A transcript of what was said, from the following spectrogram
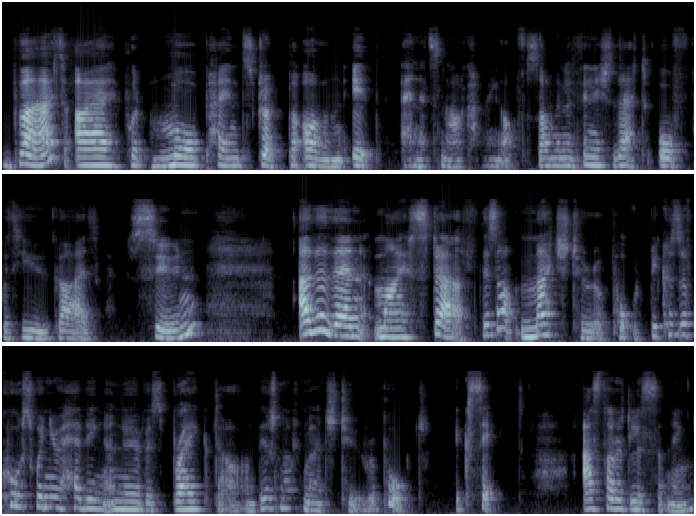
but I put more paint strip on it and it's now coming off. So I'm going to finish that off with you guys soon. Other than my stuff, there's not much to report because of course when you're having a nervous breakdown, there's not much to report except I started listening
